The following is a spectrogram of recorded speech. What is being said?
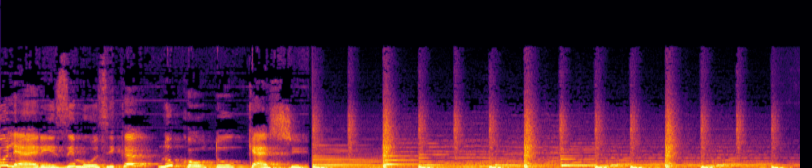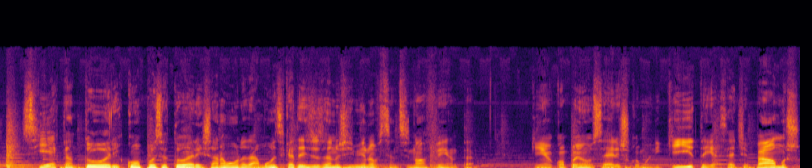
Mulheres e Música no Couto Cast. Se é cantor e compositor, está no mundo da música desde os anos de 1990. Quem acompanhou séries como Nikita e A Sete Palmos,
